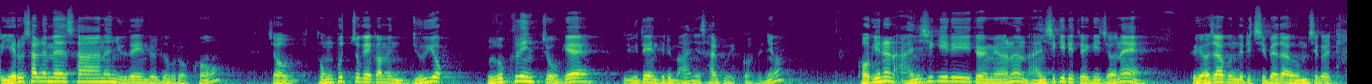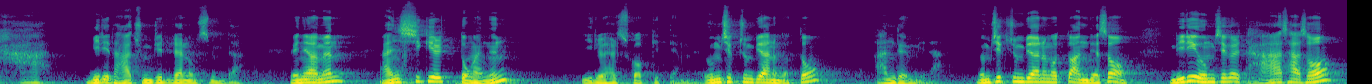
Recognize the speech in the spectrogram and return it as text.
예루살렘에 사는 유대인들도 그렇고 저 동부 쪽에 가면 뉴욕 브루클린 쪽에 유대인들이 많이 살고 있거든요. 거기는 안식일이 되면은 안식일이 되기 전에 그 여자분들이 집에다 음식을 다 미리 다 준비를 해 놓습니다. 왜냐하면 안식일 동안은 일을 할 수가 없기 때문에 음식 준비하는 것도 안 됩니다. 음식 준비하는 것도 안 돼서 미리 음식을 다 사서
